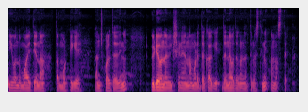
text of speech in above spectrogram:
ಈ ಒಂದು ಮಾಹಿತಿಯನ್ನು ತಮ್ಮೊಟ್ಟಿಗೆ ಹಂಚ್ಕೊಳ್ತಾ ಇದ್ದೀನಿ. ವಿಡಿಯೋವನ್ನು ವೀಕ್ಷಣೆಯನ್ನು ಮಾಡಿದ್ದಕ್ಕಾಗಿ ಧನ್ಯವಾದಗಳನ್ನ ತಿಳಿಸ್ತೀನಿ. ನಮಸ್ತೆ.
